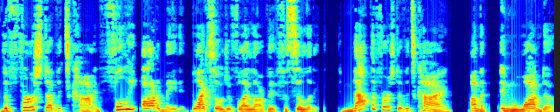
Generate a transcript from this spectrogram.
the first of its kind, fully automated black soldier fly larvae facility. Not the first of its kind on the in Rwanda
